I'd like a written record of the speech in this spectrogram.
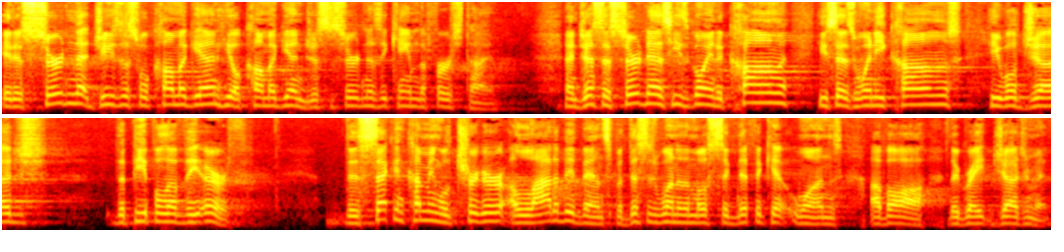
It is certain that Jesus will come again. He'll come again just as certain as he came the first time. And just as certain as he's going to come, he says, when he comes, he will judge the people of the earth. The second coming will trigger a lot of events, but this is one of the most significant ones of all the great judgment.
